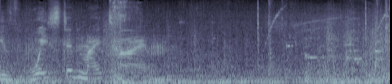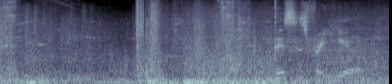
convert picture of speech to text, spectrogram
You've wasted my time. This is for you.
